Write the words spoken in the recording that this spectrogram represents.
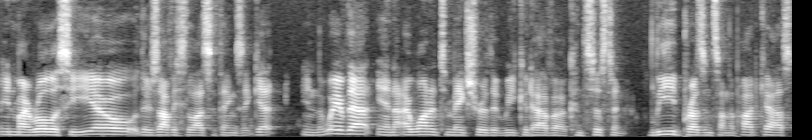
in my role as CEO, there's obviously lots of things that get in the way of that, and I wanted to make sure that we could have a consistent lead presence on the podcast.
